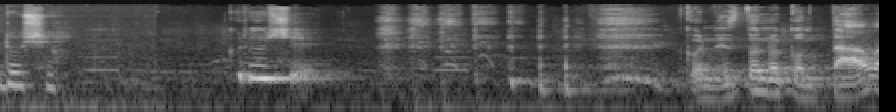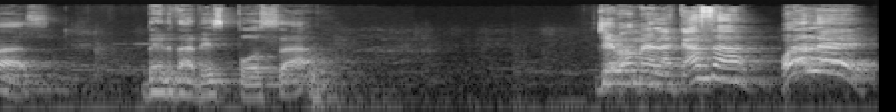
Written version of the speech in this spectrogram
Grushe. Grushe. Con esto no contabas. ¿Verdad, esposa? ¡Llévame a la casa! ¡Órale!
